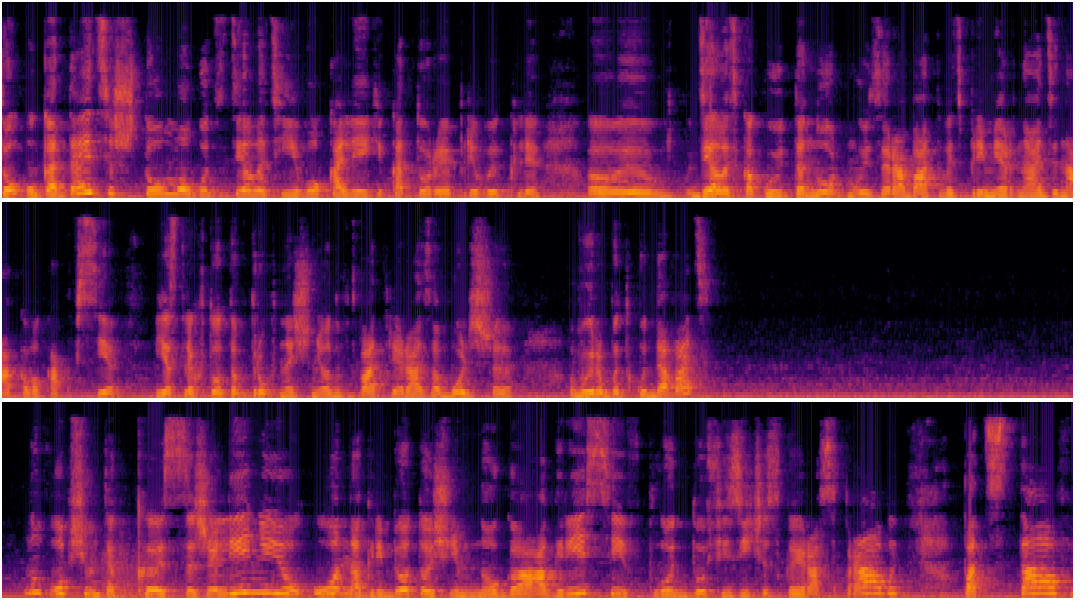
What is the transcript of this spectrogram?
то угадайте, что могут сделать его коллеги, которые привыкли э, делать какую-то норму и зарабатывать примерно одинаково, как все. Если кто-то вдруг начнет в 2-3 раза больше выработку давать, ну, в общем-то, к сожалению, он огребет очень много агрессии, вплоть до физической расправы, подстав,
